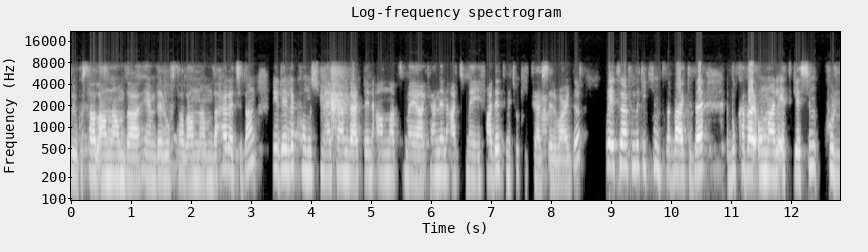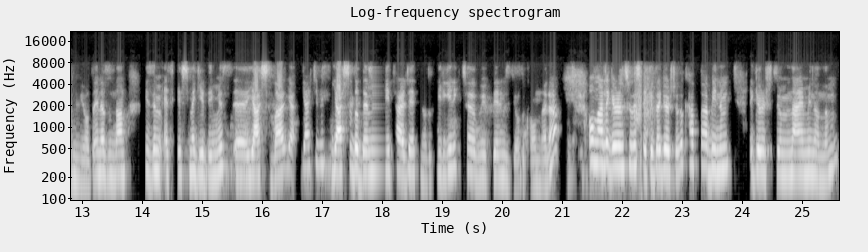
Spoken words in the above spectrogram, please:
duygusal anlamda hem de ruhsal anlamda her açıdan birileriyle konuşmaya, kendi dertlerini anlatmaya, kendilerini açmaya, ifade etmeye çok ihtiyaçları vardı. Ve etrafındaki kimse belki de bu kadar onlarla etkileşim kurmuyordu. En azından bizim etkileşime girdiğimiz e, yaşlılar, ya, gerçi biz yaşlı da demeyi tercih etmiyorduk. Bilgelik çağı büyüklerimiz diyorduk onlara. Onlarla görüntülü şekilde görüşüyorduk. Hatta benim e, görüştüğüm Nermin Hanım,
